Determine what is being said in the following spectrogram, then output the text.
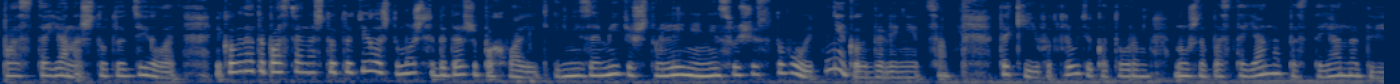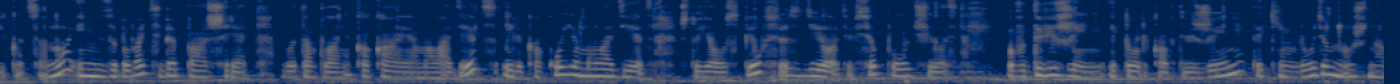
постоянно, что-то делать. И когда ты постоянно что-то делаешь, ты можешь себя даже похвалить. И не заметишь, что лени не существует. Некогда лениться. Такие вот люди, которым нужно постоянно, постоянно двигаться. Ну и не забывать себя поощрять в этом плане. Какая я молодец или какой я молодец, что я успел все сделать и все получилось. В движении и только в движении таким людям нужно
